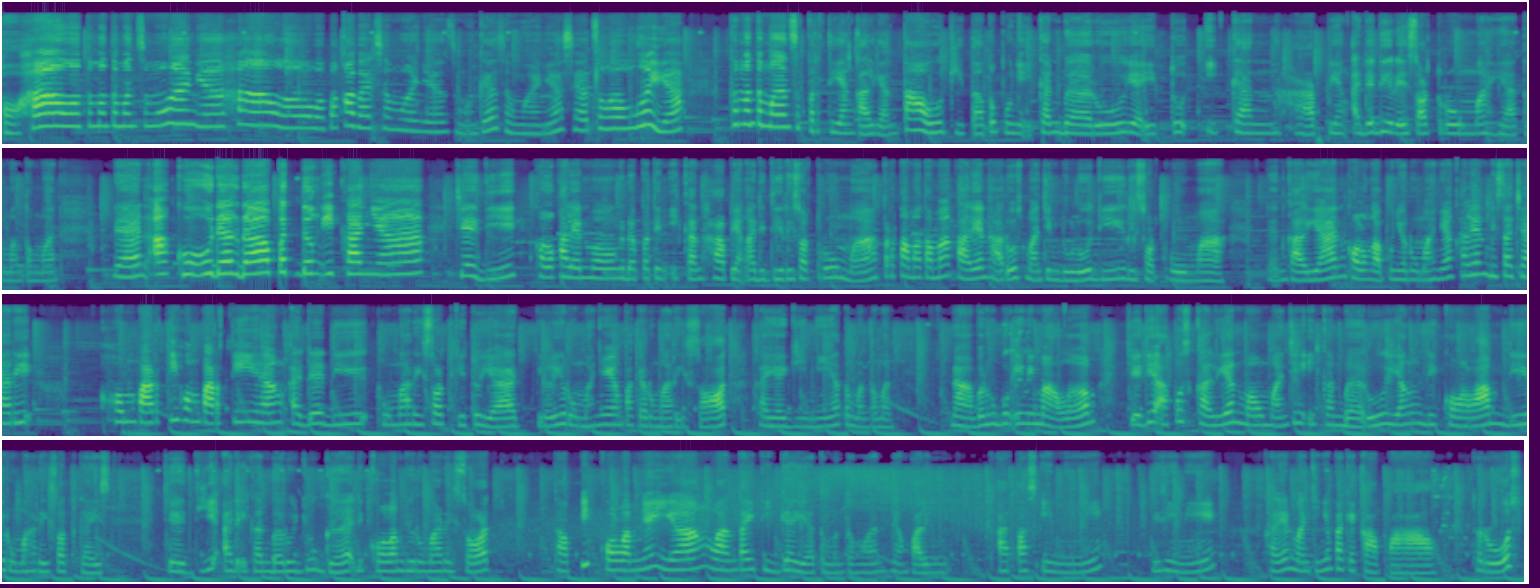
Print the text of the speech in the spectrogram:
Oh halo teman-teman semuanya. Halo apa kabar semuanya? Semoga semuanya sehat selalu ya. Teman-teman seperti yang kalian tahu Kita tuh punya ikan baru Yaitu ikan harp yang ada di resort rumah ya teman-teman. Dan aku udah dapet dong ikannya jadi, kalau kalian mau ngedapetin ikan harp yang ada di resort rumah, pertama-tama kalian harus mancing dulu di resort rumah. Dan kalian kalau nggak punya rumahnya, kalian bisa cari home party home party yang ada di rumah resort gitu ya. Pilih rumahnya yang pakai rumah resort kayak gini ya teman-teman. Nah, berhubung ini malam, jadi aku sekalian mau mancing ikan baru yang di kolam di rumah resort, guys. Jadi ada ikan baru juga di kolam di rumah resort. Tapi kolamnya yang lantai tiga ya teman-teman. Yang paling atas ini di sini kalian mancingnya pakai kapal. Terus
